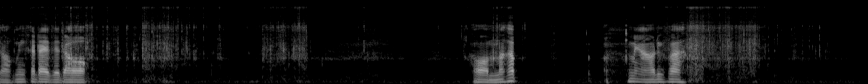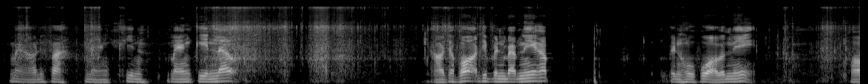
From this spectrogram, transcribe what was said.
ดอกนี้ก็ได้แต่ดอกหอมนะครับ ไม่เอาดีฟ้าไม่เอาดีฟ้าแมงกิน แมงกินแล้ว เอาเฉพาะที่เป็นแบบนี้ครับ เป็นหัวหัวแบบนี้ พอ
